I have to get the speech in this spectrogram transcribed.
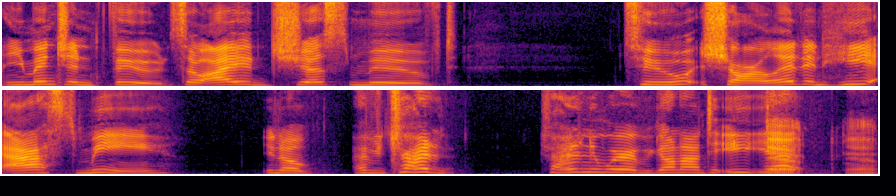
you mentioned food. So I had just moved to Charlotte, and he asked me, you know, have you tried tried anywhere? Have you gone out to eat yet? Yeah.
